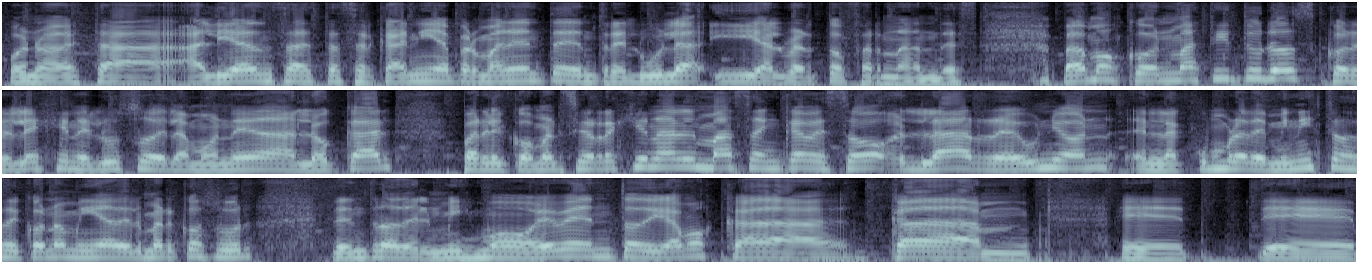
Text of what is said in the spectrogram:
Bueno, esta alianza, esta cercanía permanente entre Lula y Alberto Fernández. Vamos con más títulos, con el eje en el uso de la moneda local para el comercio regional, Massa encabezó la reunión en la cumbre de ministros de Economía del Mercosur dentro del mismo evento, digamos, cada, cada mm, eh, eh,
